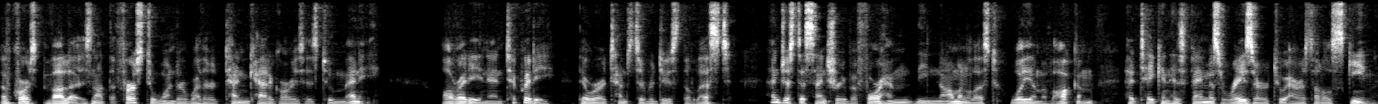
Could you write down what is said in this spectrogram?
Of course, Valla is not the first to wonder whether 10 categories is too many. Already in antiquity, there were attempts to reduce the list, and just a century before him, the nominalist William of Ockham had taken his famous razor to Aristotle's scheme,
